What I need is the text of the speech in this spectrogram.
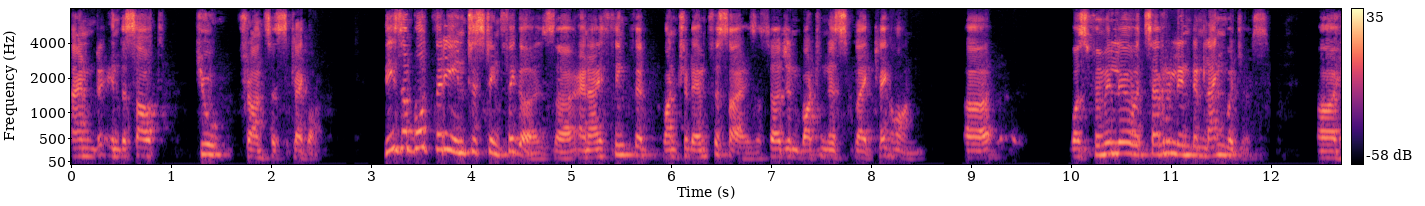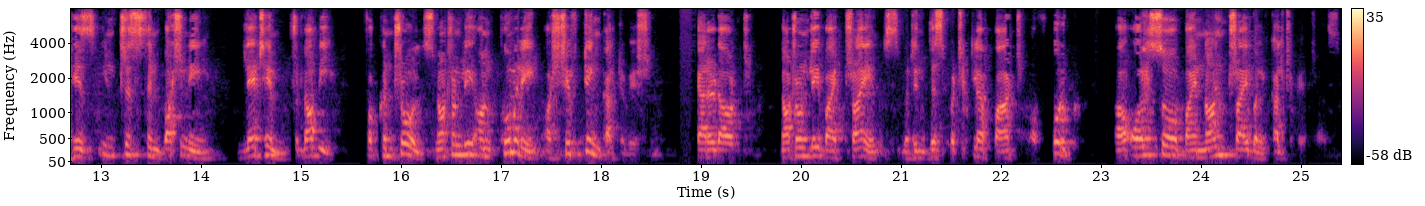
and in the south, Hugh Francis Cleghorn. These are both very interesting figures, uh, and I think that one should emphasize a surgeon botanist like Cleghorn uh, was familiar with several Indian languages uh, his interests in botany led him to lobby for controls not only on kumari or shifting cultivation, carried out not only by tribes, but in this particular part of Coorg, uh, also by non-tribal cultivators.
